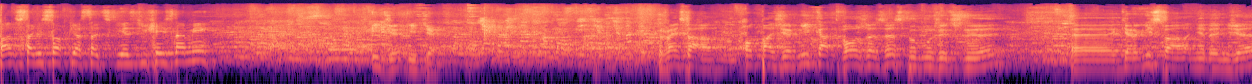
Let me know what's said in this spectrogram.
Pan Stanisław Piasecki jest dzisiaj z nami? Idzie, idzie. Proszę Państwa, od października tworzę zespół muzyczny. E, kierownictwa nie będzie.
